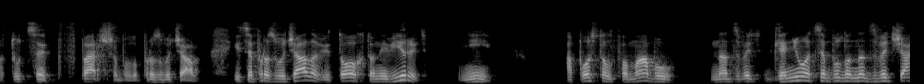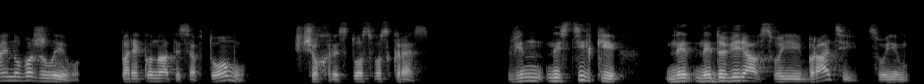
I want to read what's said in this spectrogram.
отут це вперше було прозвучало. І це прозвучало від того, хто не вірить? Ні. Апостол Фома був надзвич... для нього це було надзвичайно важливо переконатися в тому, що Христос Воскрес. Він не стільки не, не довіряв своїй браті, своїм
